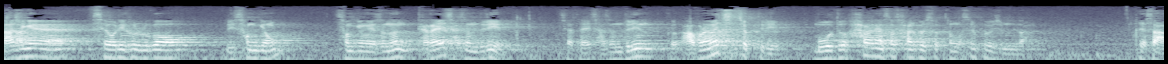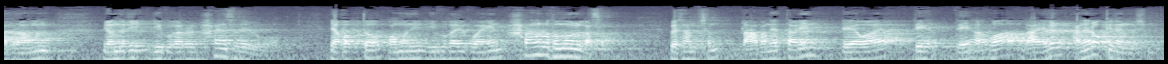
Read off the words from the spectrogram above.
나중에 세월이 흐르고 우리 성경 성경에서는 데라의 자손들이 데라의 자손들인 그 아브라함의 친척들이 모두 하란에서 살고 있었던 것을 보여줍니다. 그래서 아브라함은 며느리 리브가를 하란에서 데리고 야곱도 어머니 리브가의 고향인 하란으로 도망을 가서 외삼촌 라반의 딸인 레아와, 레 아와 라엘을 아내로 얻게 된 것입니다.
